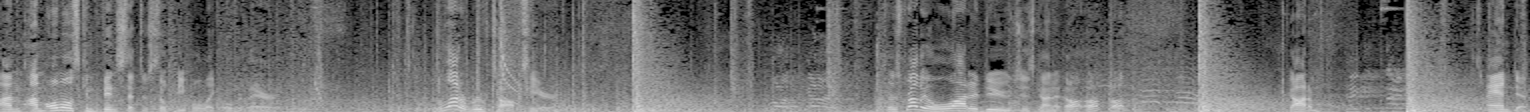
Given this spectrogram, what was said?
I'm, I'm almost convinced that there's still people, like, over there. There's a lot of rooftops here. So there's probably a lot of dudes just kind of... Oh, oh, oh. Got him. And dead.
